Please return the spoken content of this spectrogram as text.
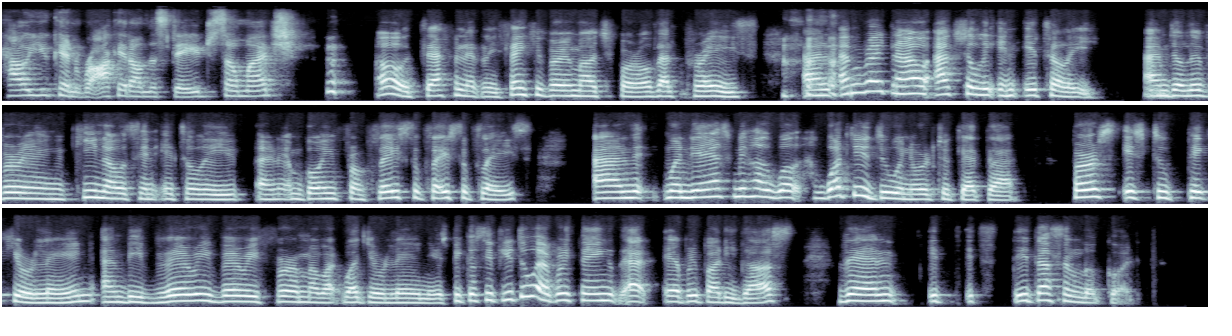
how you can rock it on the stage so much? Oh, definitely. Thank you very much for all that praise. And I'm right now actually in Italy. I'm delivering keynotes in Italy and I'm going from place to place to place. And when they ask me, how, well, what do you do in order to get that? First is to pick your lane and be very, very firm about what your lane is. Because if you do everything that everybody does, then it, it's, it doesn't look good.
